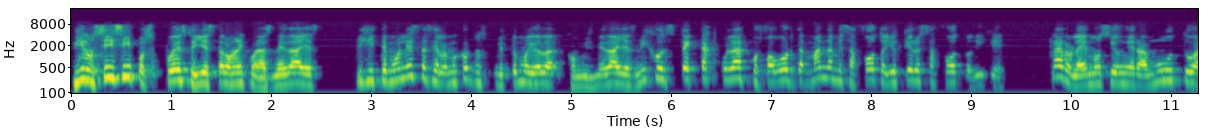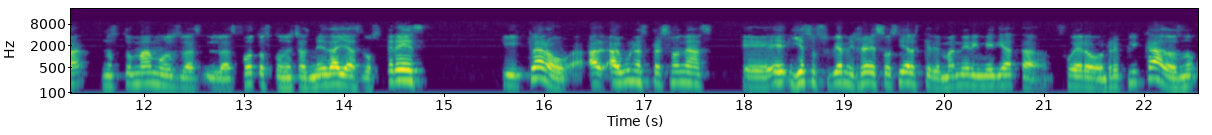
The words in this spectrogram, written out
Dijeron, sí, sí, por supuesto, y ya estaban ahí con las medallas. Dije, ¿te molesta si a lo mejor me tomo yo con mis medallas? Me dijo, espectacular, por favor, mándame esa foto, yo quiero esa foto. Dije, claro, la emoción era mutua, nos tomamos las, las fotos con nuestras medallas los tres, y claro, algunas personas, eh, y eso subí a mis redes sociales que de manera inmediata fueron replicados, ¿no?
